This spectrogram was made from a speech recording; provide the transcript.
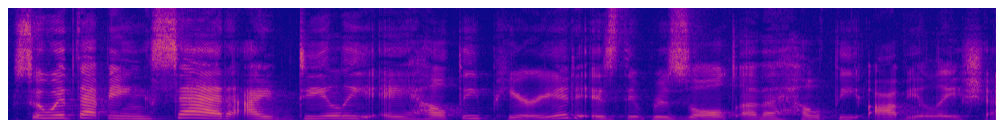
So with that being said, ideally a healthy period is the result of a healthy ovulation.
